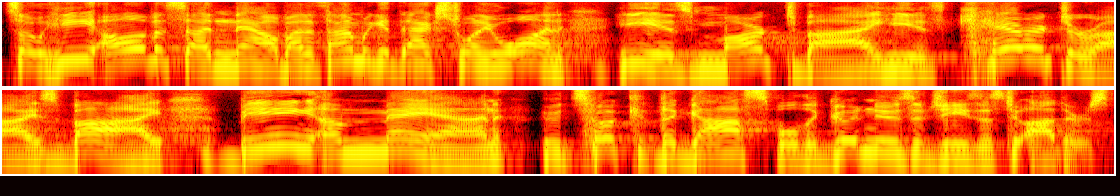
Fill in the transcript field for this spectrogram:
So he all of a sudden now, by the time we get to Acts 21, he is marked by, he is characterized by being a man who took the gospel, the good news of Jesus to others.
